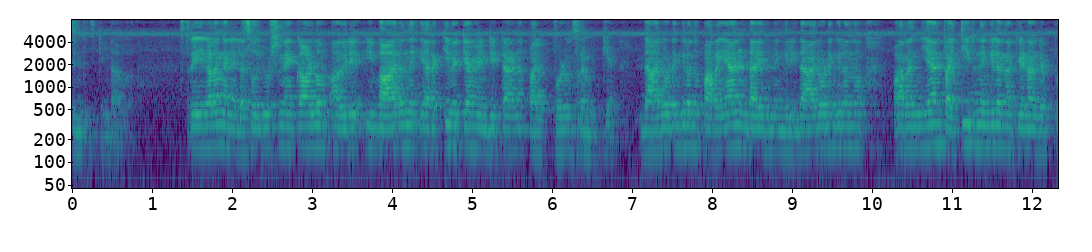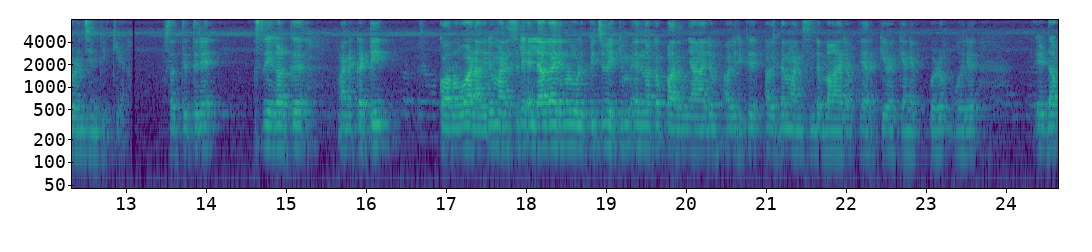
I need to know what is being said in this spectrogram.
ചിന്തിച്ചിട്ടുണ്ടാവുക. സ്ത്രീകൾ അങ്ങനെയല്ല സൊല്യൂഷനേക്കാളും അവർ ഈ ഭാരം ഇറക്കി വെക്കാൻ വേണ്ടിയിട്ടാണ് പലപ്പോഴും ശ്രമിക്കുക. ഇതാരോടെങ്കിലും ഒന്ന് പറയാനുണ്ടായിരുന്നെങ്കിൽ ഇതാരോടെങ്കിലും ഒന്ന് പറയാൻ പറ്റിയിരുന്നെങ്കിൽ എന്നൊക്കെയാണ് അവരെപ്പോഴും ചിന്തിക്കുക. സത്യത്തിൽ സ്ത്രീകൾക്ക് മനക്കെട്ടി കുറവാണ്. അവർ മനസ്സിൽ എല്ലാ കാര്യങ്ങളും ഒളിപ്പിച്ച് വെക്കും എന്നൊക്കെ പറഞ്ഞാലും അവർക്ക് അവരുടെ മനസ്സിന്റെ ഭാരം ഇറക്കി വെക്കാൻ എപ്പോഴും ഒരു ഇടം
